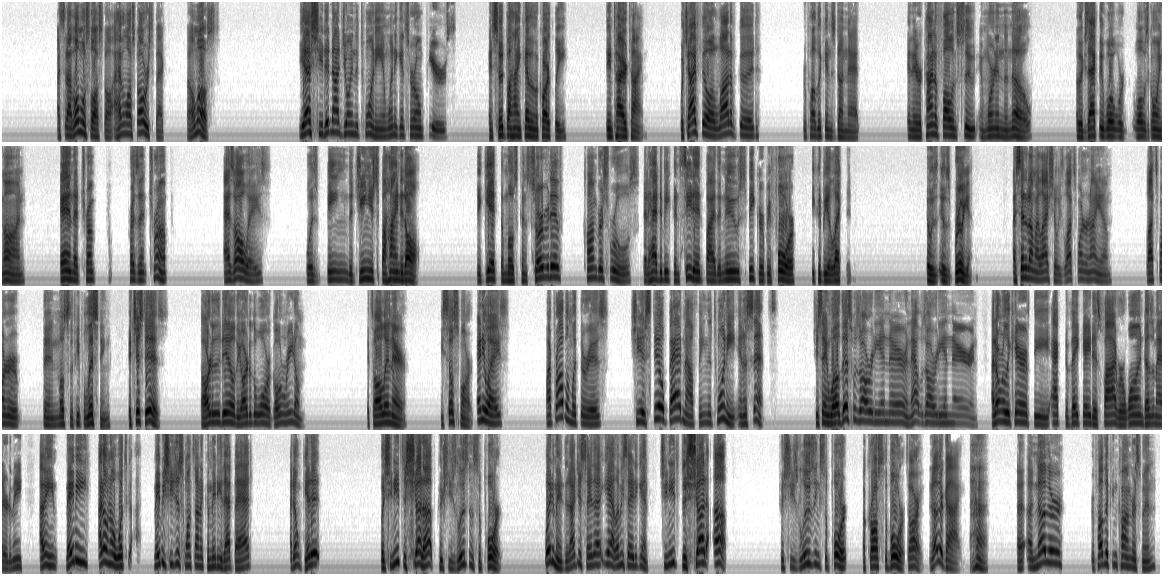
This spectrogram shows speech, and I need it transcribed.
I said, I've almost lost all. I haven't lost all respect, but almost. Yes, she did not join the 20 and went against her own peers and stood behind Kevin McCarthy the entire time, which I feel a lot of good Republicans done that. And they were kind of following suit and weren't in the know of exactly what were what was going on, and that Trump, President Trump, as always, was being the genius behind it all to get the most conservative Congress rules that had to be conceded by the new speaker before he could be elected. It was it was brilliant. I said it on my last show. He's a lot smarter than I am, lot smarter than most of the people listening. It just is. The Art of the Deal, The Art of the War. Go and read them. It's all in there. He's so smart. Anyways, my problem with her is she is still bad mouthing the 20 in a sense. She's saying, well, this was already in there and that was already in there. And I don't really care if the act to vacate is five or one. Doesn't matter to me. I mean, maybe, I don't know what's, maybe she just wants on a committee that bad. I don't get it. But she needs to shut up because she's losing support. Wait a minute. Did I just say that? Yeah. Let me say it again. She needs to shut up because she's losing support across the board. Sorry. Another guy, another Republican congressman.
